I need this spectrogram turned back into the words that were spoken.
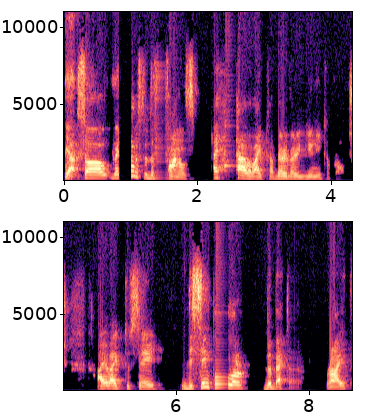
Yeah. So when it comes to the funnels, I have like a very, very unique approach. I like to say the simpler, the better, right?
